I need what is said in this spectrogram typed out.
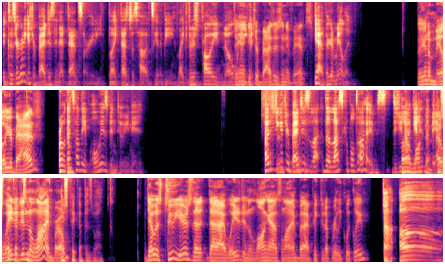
because you're gonna get your badges in advance already. Like that's just how it's gonna be. Like there's probably no They're way going you to get could- your badges in advance? Yeah, they're gonna mail it, They're going to mail your badge? bro. That's how they've always been doing it. How did you get your badges la- the last couple times? Did you Uh, not get it in the walk-up. mail? I There's waited pickup in the too. line, bro. there's pickup as well. There was two years that that I waited in a long ass line, but I picked it up really quickly. Uh, oh,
